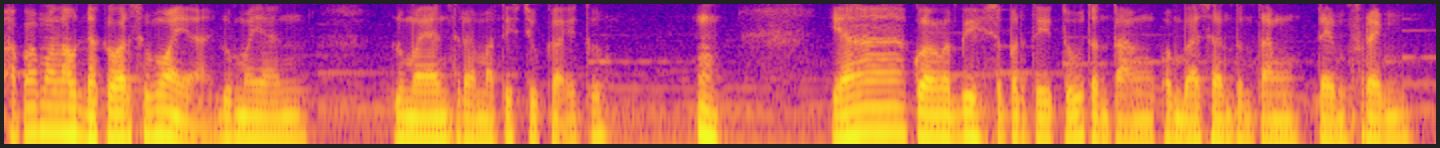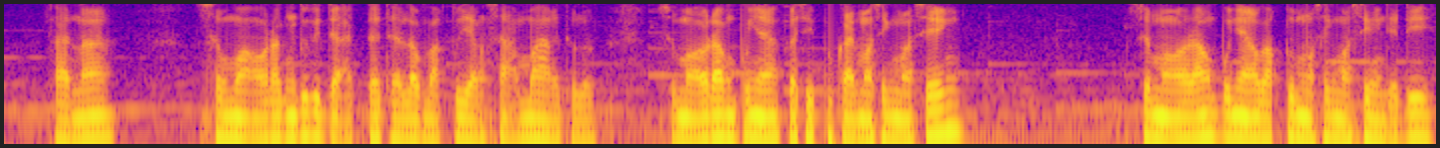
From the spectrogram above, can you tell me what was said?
apa malah udah keluar semua ya. Lumayan lumayan dramatis juga itu. Hmm. Ya kurang lebih seperti itu tentang pembahasan tentang time frame. Karena semua orang itu tidak ada dalam waktu yang sama gitu loh. Semua orang punya kesibukan masing-masing. Semua orang punya waktu masing-masing. Jadi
